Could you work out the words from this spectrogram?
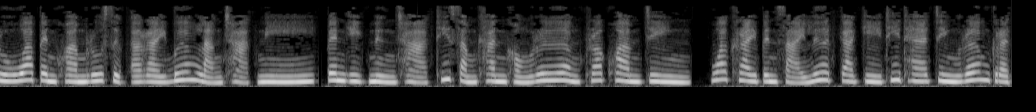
รู้ว่าเป็นความรู้สึกอะไรเบื้องหลังฉากนี้ เป็นอีกหนึ่งฉากที่สำคัญของเรื่อง เพราะความจริง ว่าใครเป็นสายเลือดกากีที่แท้จริงเริ่มกระ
